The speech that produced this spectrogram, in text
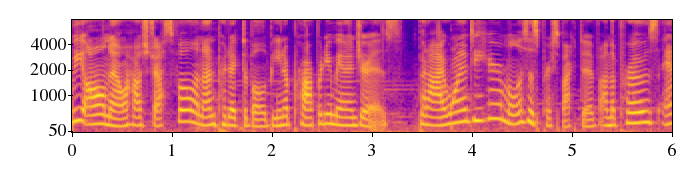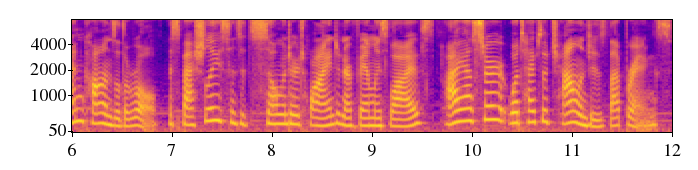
We all know how stressful and unpredictable being a property manager is, but I wanted to hear Melissa's perspective on the pros and cons of the role, especially since it's so intertwined in our family's lives. I asked her what types of challenges that brings.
